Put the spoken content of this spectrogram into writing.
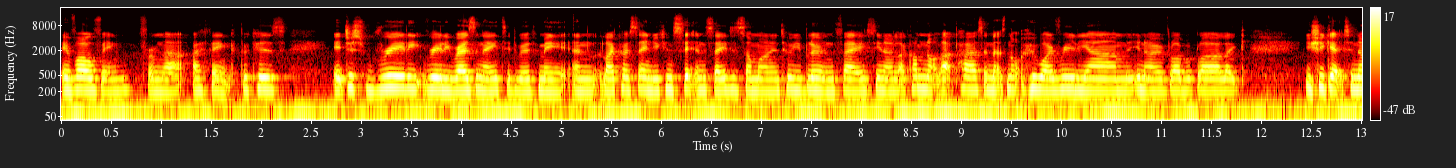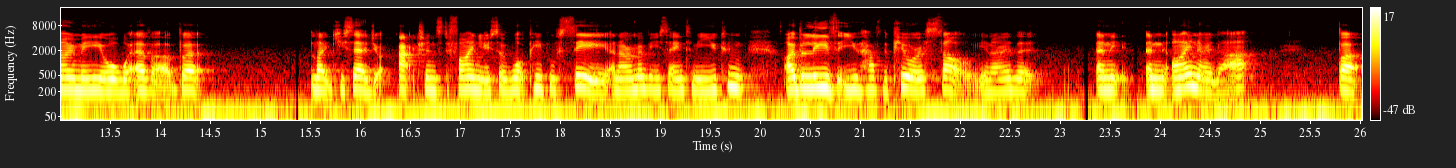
evolving from that I think because it just really really resonated with me. And like I was saying you can sit and say to someone until you're blue in the face you know like I'm not that person. That's not who I really am you know blah blah blah. Like you should get to know me or whatever. But like you said your actions define you. So what people see and I remember you saying to me you can I believe that you have the purest soul you know that and and I know that. But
